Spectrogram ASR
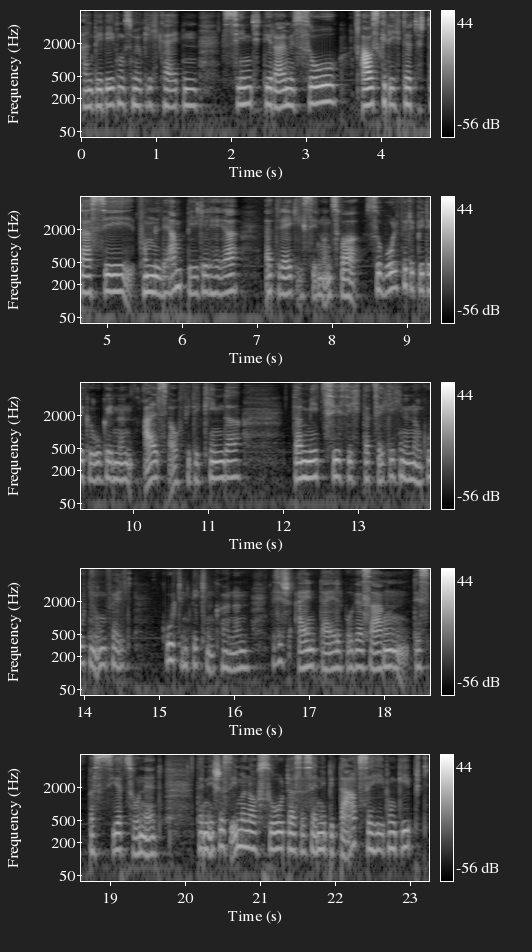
an Bewegungsmöglichkeiten, sind die Räume so ausgerichtet, dass sie vom Lärmpegel her erträglich sind, und zwar sowohl für die Pädagoginnen als auch für die Kinder, damit sie sich tatsächlich in einem guten Umfeld gut entwickeln können. Das ist ein Teil, wo wir sagen, das passiert so nicht. Dann ist es immer noch so, dass es eine Bedarfserhebung gibt.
